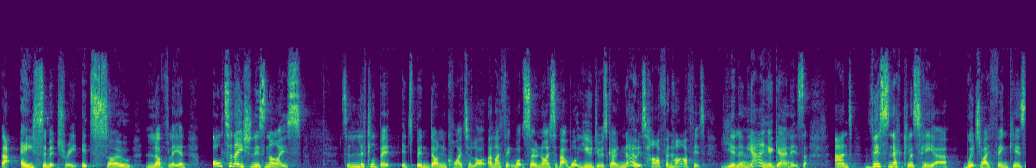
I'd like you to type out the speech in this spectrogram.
That asymmetry. It's so lovely. And alternation is nice. It's a little bit, it's been done quite a lot. And I think what's so nice about what you do is going, no, it's half and half. It's yin and yang again. yeah. It's And this necklace here, which I think is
